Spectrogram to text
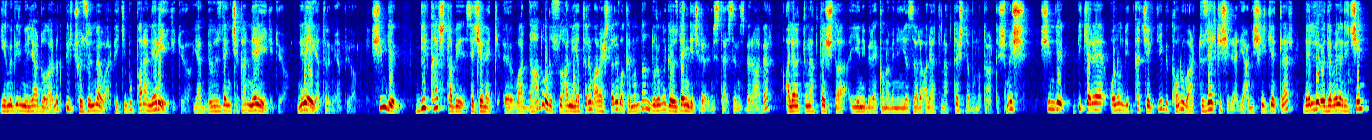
21 milyar dolarlık bir çözülme var. Peki bu para nereye gidiyor? Yani dövizden çıkan nereye gidiyor? Nereye yatırım yapıyor? Şimdi birkaç tabi seçenek e, var. Daha doğrusu hani yatırım araçları bakımından durumu gözden geçirelim isterseniz beraber. Alaaddin Aktaş da yeni bir ekonominin yazarı Alaaddin Aktaş da bunu tartışmış. Şimdi bir kere onun dikkat çektiği bir konu var. Tüzel kişiler yani şirketler belli ödemeler için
